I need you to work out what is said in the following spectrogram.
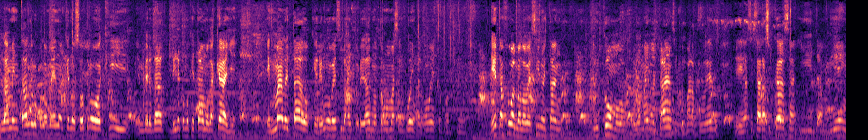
lamentándolo por lo menos que nosotros aquí en verdad, mire cómo que estamos, la calle en mal estado, queremos ver si las autoridades nos toman más en cuenta con esto porque de esta forma los vecinos están incómodos, por lo menos el tránsito para poder eh, accesar a su casa y también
